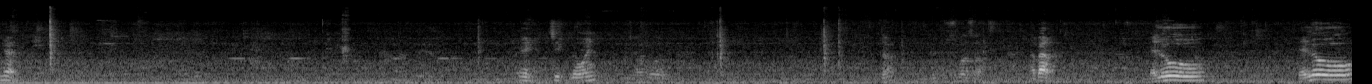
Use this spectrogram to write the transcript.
Ya. Eh, cik kawan. Dah? Semasa. Abang. Hello. Hello.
